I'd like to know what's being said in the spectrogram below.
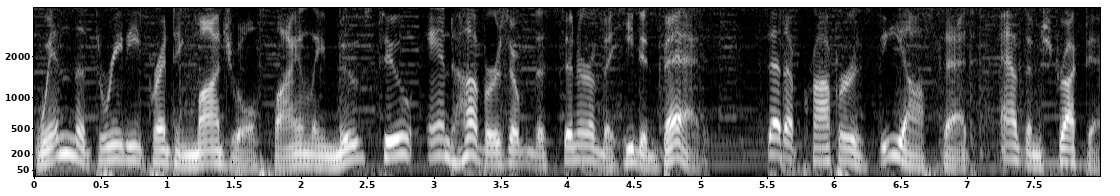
When the 3D printing module finally moves to and hovers over the center of the heated bed, set a proper Z offset as instructed.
